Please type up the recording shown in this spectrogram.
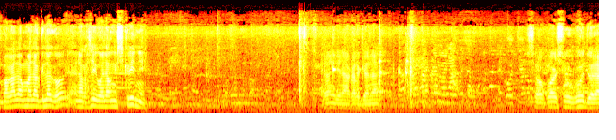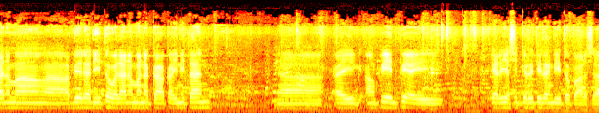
Baka lang malaglag, oh. Kasi walang screen, eh. Ayan, kinakarga na. So far so good, wala namang uh, abira dito, wala namang nagkakainitan na ay ang PNP ay area security lang dito para sa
